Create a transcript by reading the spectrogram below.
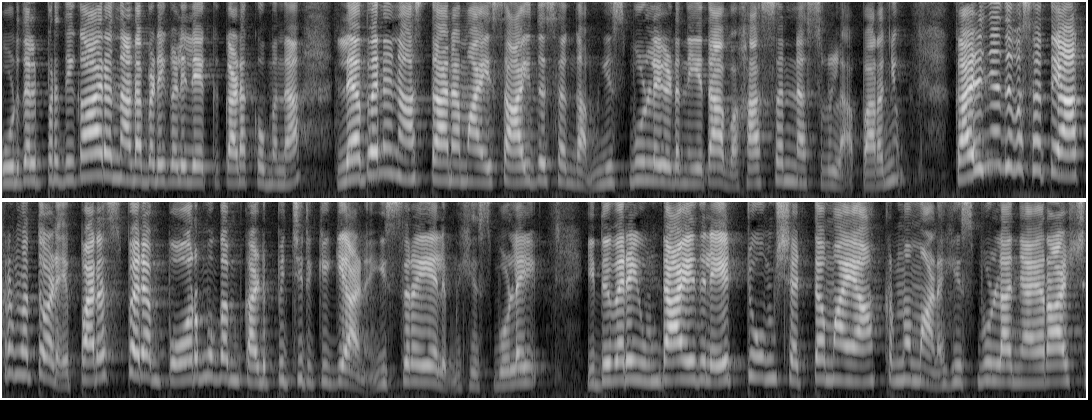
കൂടുതൽ പ്രതികാര നടപടികളിലേക്ക് കടക്കുമെന്ന് ലബനൻ ആസ്ഥാനമായ സായുധ സംഘം ഹിസ്ബുള്ളയുടെ നേതാവ് ഹസൻ നസ്റുല്ല പറഞ്ഞു. കഴിഞ്ഞ ദിവസത്തെ ആക്രമണത്തോടെ പരസ്പരം പോർമുഖം കടുപ്പിച്ചിരിക്കുകയാണ് ഇസ്രയേലും ഹിസ്ബുള്ളയും. ഇതുവരെ ഉണ്ടായതിൽ ഏറ്റവും ശക്തമായ ആക്രമണമാണ് ഹിസ്ബുള്ള ഞായറാഴ്ച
